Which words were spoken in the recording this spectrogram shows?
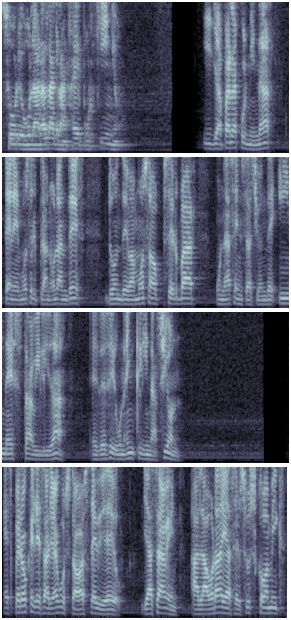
sobrevolara la granja de Porquiño. Y ya para culminar, tenemos el plano holandés, donde vamos a observar una sensación de inestabilidad, es decir, una inclinación. Espero que les haya gustado este video. Ya saben, a la hora de hacer sus cómics,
